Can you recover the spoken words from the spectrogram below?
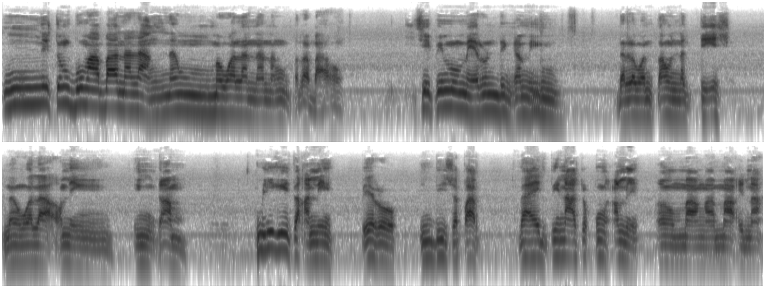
Nitong bumaba na lang nang mawalan na ng trabaho. Isipin mo, meron din kaming dalawang taon nagtiis na wala kaming income. Kumikita kami, pero hindi sapat. Dahil pinasok ko kami ang mga makina.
